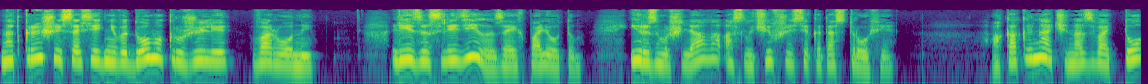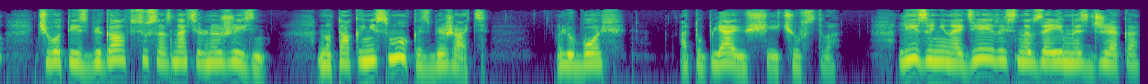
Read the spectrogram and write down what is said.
Над крышей соседнего дома кружили вороны. Лиза следила за их полетом и размышляла о случившейся катастрофе. А как иначе назвать то, чего ты избегал всю сознательную жизнь? но так и не смог избежать. Любовь — отупляющее чувство. Лиза не надеялась на взаимность Джека,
